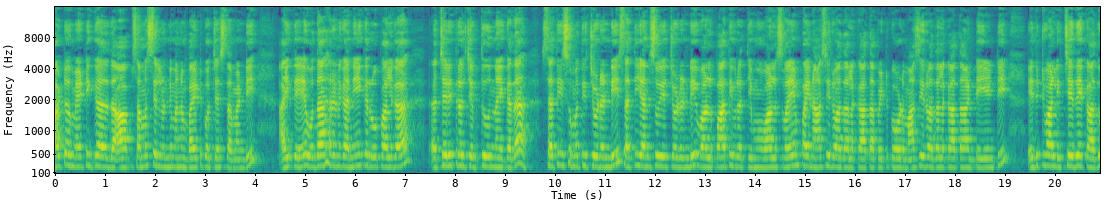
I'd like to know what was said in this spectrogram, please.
ఆటోమేటిక్గా ఆ సమస్యల నుండి మనం బయటకు వచ్చేస్తామండి. అయితే ఉదాహరణగా అనేక రూపాలుగా చరిత్రలు చెబుతూ ఉన్నాయి కదా. సతీ సుమతి చూడండి సతీ అనసూయ చూడండి వాళ్ళ పాతివ్రత్యము వాళ్ళ స్వయం పైన ఆశీర్వాదాల ఖాతా పెట్టుకోవడం ఆశీర్వాదాల ఖాతా అంటే ఏంటి? ఎదుటి వాళ్ళు ఇచ్చేదే కాదు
